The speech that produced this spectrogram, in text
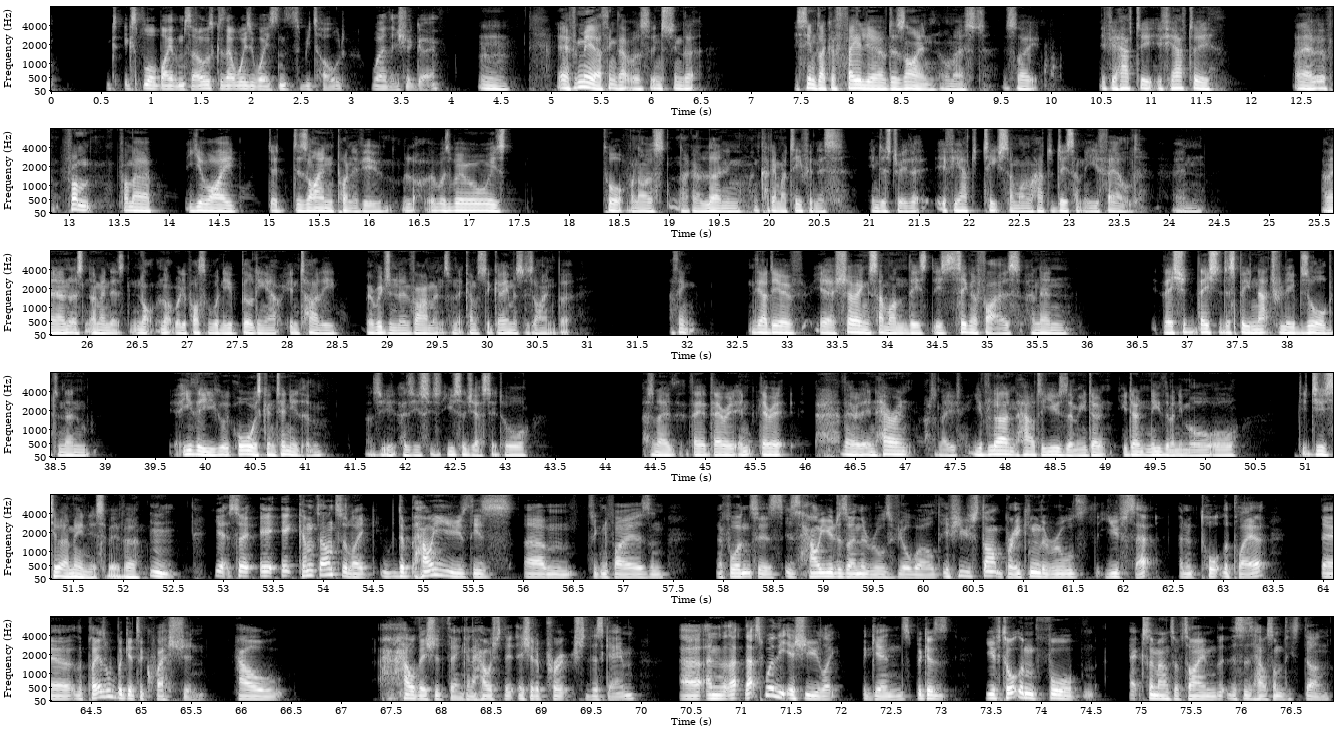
explore by themselves because they're always waiting to be told where they should go. Mm. Yeah, for me, I think that was interesting. That it seemed like a failure of design almost. It's like if you have to, if you have to, I from from a UI de- design point of view, it was we were always taught when I was like learning and cutting my teeth in this industry that if you have to teach someone how to do something, you failed. And I mean, I mean, it's not not really possible when you're building out entirely original environments when it comes to games design. But I think the idea of yeah showing someone these these signifiers and then they should they should just be naturally absorbed and then either you always continue them as you as you you suggested or I don't know they they're in, they're they're inherent I don't know you've learned how to use them you don't you don't need them anymore or do, do you see what I mean it's a bit of a Mm. Yeah, so it, it comes down to like the, how you use these um, signifiers and, affordances is how you design the rules of your world. If you start breaking the rules that you've set and taught the player, the players will begin to question how how they should think and how they should approach this game. Uh, and that, that's where the issue like begins because you've taught them for X amount of time that this is how something's done,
